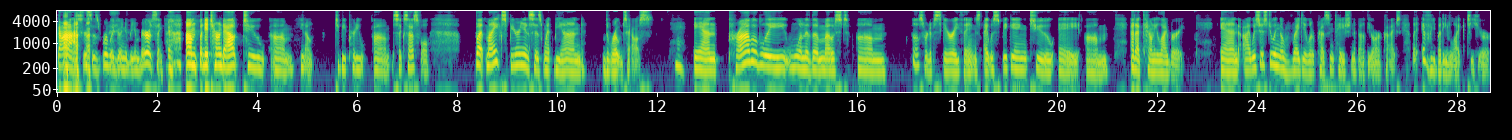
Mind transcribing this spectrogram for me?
gosh this is really going to be embarrassing um, but it turned out to um, you know to be pretty um, successful but my experiences went beyond the rhodes house Hmm. and probably one of the most um, well, sort of scary things. I was speaking to a um, at a county library, and I was just doing a regular presentation about the archives. But everybody liked to hear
